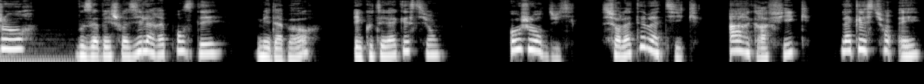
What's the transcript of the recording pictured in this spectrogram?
Bonjour, vous avez choisi la réponse D. Mais d'abord, écoutez la question. Aujourd'hui, sur la thématique art graphique, la question est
